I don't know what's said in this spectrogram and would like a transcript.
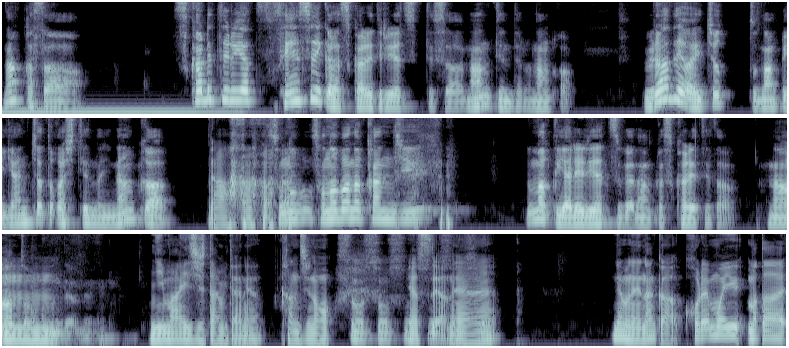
なんかさ、好かれてるやつ、先生から好かれてるやつってさ、なんて言うんだろう、なんか、裏ではちょっとなんかやんちゃとかしてんのになんか。その、その場の感じ、うまくやれるやつがなんか好かれてたなぁと思うんだよね。二枚舌みたいな感じのそうそうそうそう。やつだよね。。でもね、なんか、これもまた、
